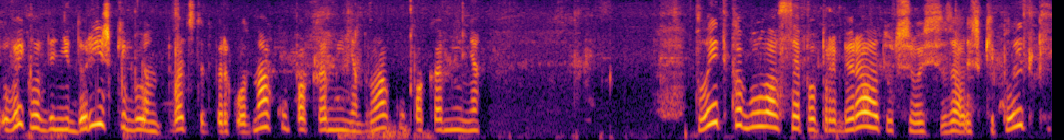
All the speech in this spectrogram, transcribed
викладені доріжки, бо бачите, тепер одна купа каміння, друга купа каміння. Плитка була, все поприбирала, тут ще ось залишки плитки.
